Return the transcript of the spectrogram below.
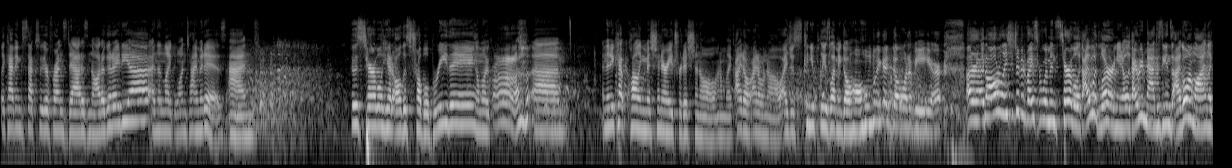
like having sex with your friend's dad is not a good idea, and then like one time it is, and it was terrible. He had all this trouble breathing. I'm like, ugh. Um, and then he kept calling missionary traditional, and I'm like, I don't, I don't know. I just, can you please let me go home? like, I don't want to be here. I don't know. And all relationship advice for women is terrible. Like, I would learn, you know, like I read magazines, I go online, like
